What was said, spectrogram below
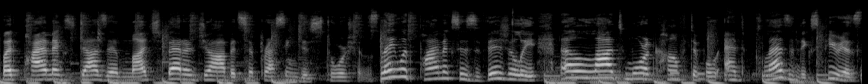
but Pimax does a much better job at suppressing distortions. Playing with Pimax is visually a lot more comfortable and pleasant experience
